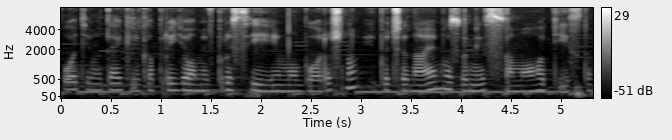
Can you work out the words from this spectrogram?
Потім в декілька прийомів просіюємо борошно і починаємо заміс самого тіста.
